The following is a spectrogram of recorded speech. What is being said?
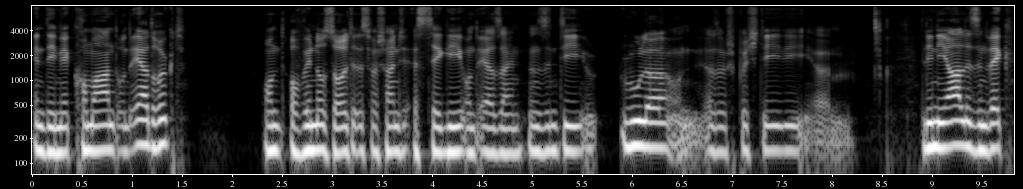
indem ihr Command und R drückt. Und auf Windows sollte es wahrscheinlich STG und R sein. Dann sind die Ruler und also sprich die, die ähm, Lineale sind weg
